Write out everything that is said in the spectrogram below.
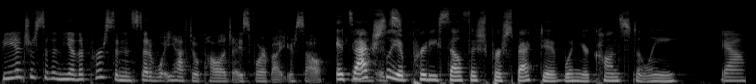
Be interested in the other person instead of what you have to apologize for about yourself. It's actually a pretty selfish perspective when you're constantly Yeah.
